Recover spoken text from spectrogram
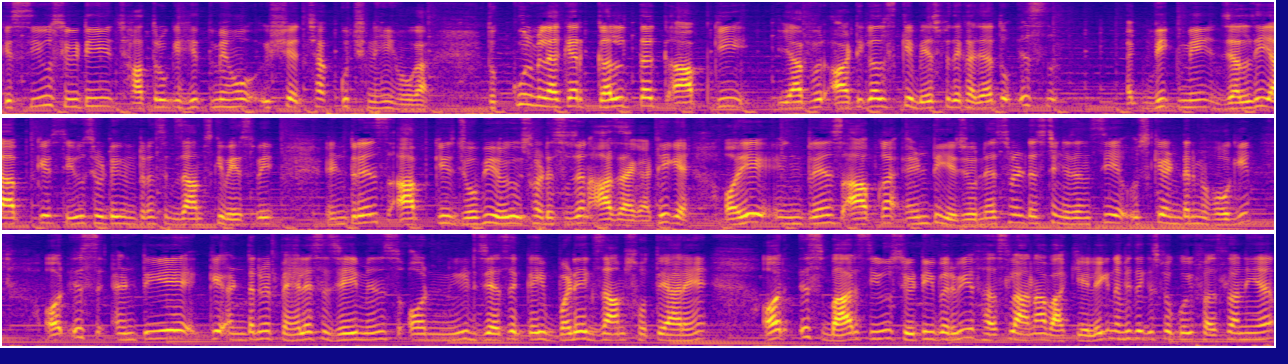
कि सी छात्रों के हित में हो, इससे अच्छा कुछ नहीं होगा। तो कुल मिलाकर कल तक आपकी या फिर आर्टिकल्स के बेस पे देखा जाए तो इस वीक में जल्दी आपके C U C T entrance exams के बेस पे इंट्रेंस आपकी जो भी होगी उसका डिसीज़न आ जाएगा, ठीक है? और ये इंट्रेंस आपका एन टी ए जो नेशनल टेस्टिंग एजेंसी है, उसके अंडर में होगी। और इस एन टी ए के अंडर में पहले से जेई मीन्स और नीट जैसे कई बड़े एग्ज़ाम्स होते आ रहे हैं। और इस बार सी यू सी टी पर भी फैसला आना बाकी है, लेकिन अभी तक इस पर कोई फैसला नहीं है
